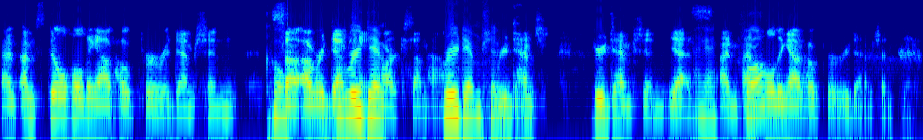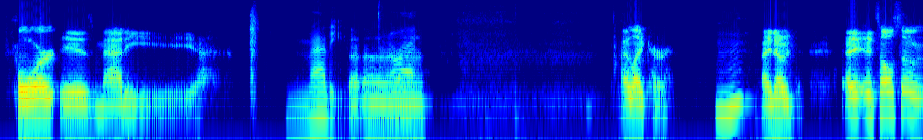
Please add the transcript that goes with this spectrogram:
I, I'm still holding out hope for a redemption. Cool. So, a redemption Redem- arc somehow. Redemption. Redemption. Redemption. Yes, Okay. I'm, I'm holding out hope for redemption. Four is Maddie. Maddie. Uh, right. I like her. hmm I know it's also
